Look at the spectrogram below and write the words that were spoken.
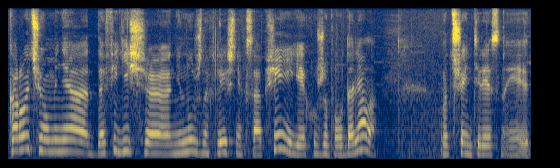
короче, у меня дофигища ненужных лишних сообщений, я их уже поудаляла. Вот еще интересная,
